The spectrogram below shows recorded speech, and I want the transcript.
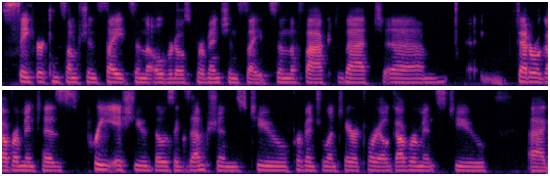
safer consumption sites and the overdose prevention sites and the fact that um, federal government has pre-issued those exemptions to provincial and territorial governments to uh,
